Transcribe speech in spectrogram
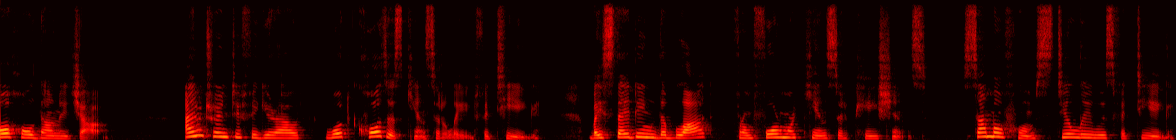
or hold down a job. I'm trying to figure out what causes cancer-related fatigue by studying the blood from former cancer patients, some of whom still live with fatigue.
